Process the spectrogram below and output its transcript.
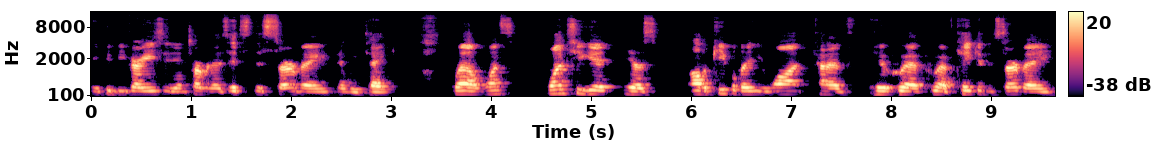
it could be very easy to interpret as it's this survey that we take. Well, once once you get you know all the people that you want, kind of who, who have who have taken the survey,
